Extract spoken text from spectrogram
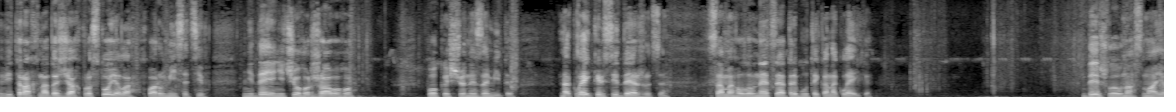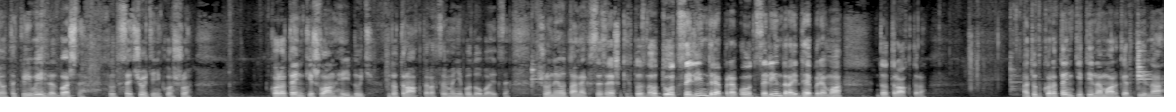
вітрах, на дощах простояла пару місяців. Ніде я нічого ржавого поки що не замітив. Наклейки всі держаться. Саме головне це атрибутика наклейки. Дишло у нас має отакий вигляд, бачите? Тут все чотенько, що коротенькі шланги йдуть до трактора. Це мені подобається. Що не отам, як в СЗшки. Хто знає. От, от, циліндра, от циліндра йде прямо до трактора. А тут коротенький ті на маркер, ті на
